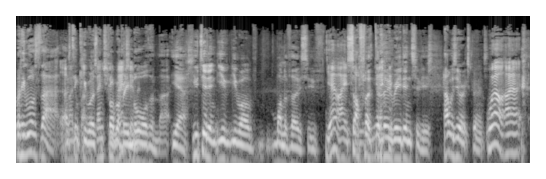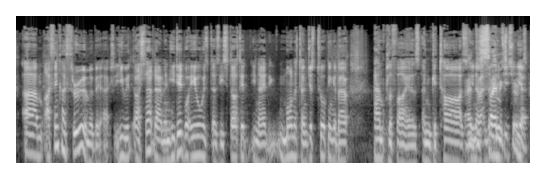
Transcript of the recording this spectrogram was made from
Well, he was that. I I think he was probably more than that. Yeah, you didn't. You you are one of those who've Yeah, I suffered the yeah. Lou Reed interview. How was your experience? Well, I um, I think I threw him a bit. Actually, he would. I sat down and he did what he always does. He started, you know, monotone, just talking about amplifiers and guitars. You know, the same experience. Yeah.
